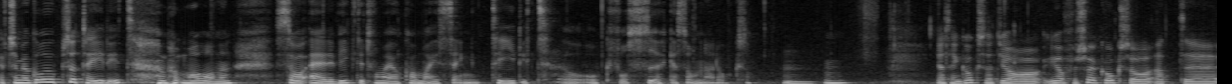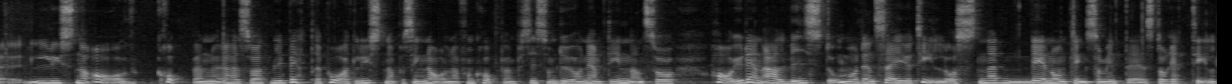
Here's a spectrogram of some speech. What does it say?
Eftersom jag går upp så tidigt på morgonen så är det viktigt för mig att komma i säng tidigt och försöka somna då också. Mm. Mm. Jag tänker också att jag, jag försöker också att eh, lyssna av kroppen. Alltså att bli bättre på att lyssna på signalerna från kroppen. Precis som du har nämnt innan så har ju den all visdom och den säger ju till oss när det är någonting som inte står rätt till.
